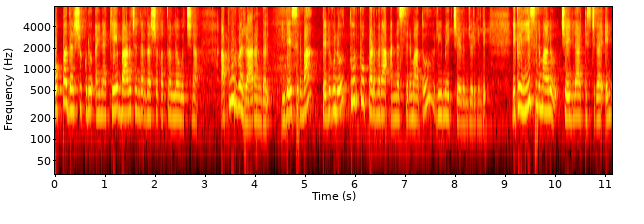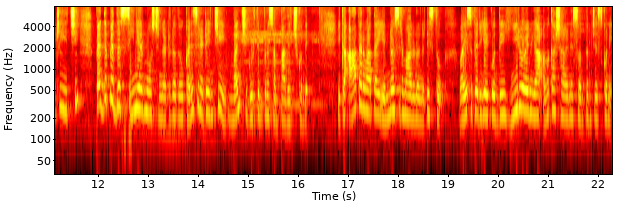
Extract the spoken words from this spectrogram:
గొప్ప దర్శకుడు అయిన కె. బాలచంద్ర దర్శకత్వంలో వచ్చిన అపూర్వ రారంగల్. ఇదే సినిమా తెలుగులో తూర్పు పడమర అన్న సినిమాతో రీమేక్ చేయడం జరిగింది. ఇక ఈ సినిమాలో చైల్డ్ ఆర్టిస్ట్గా ఎంట్రీ ఇచ్చి పెద్ద పెద్ద సీనియర్ మోస్ట్ నటులతో కలిసి నటించి మంచి గుర్తింపును సంపాదించుకుంది. ఇక ఆ తర్వాత ఎన్నో సినిమాలలో నటిస్తూ వయసు పెరిగే కొద్దీ హీరోయిన్గా అవకాశాలను సొంతం చేసుకుని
